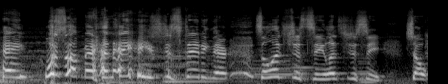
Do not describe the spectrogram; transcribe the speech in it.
hey, what's up, man? Hey, he's just standing there. So let's just see, let's just see. So,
